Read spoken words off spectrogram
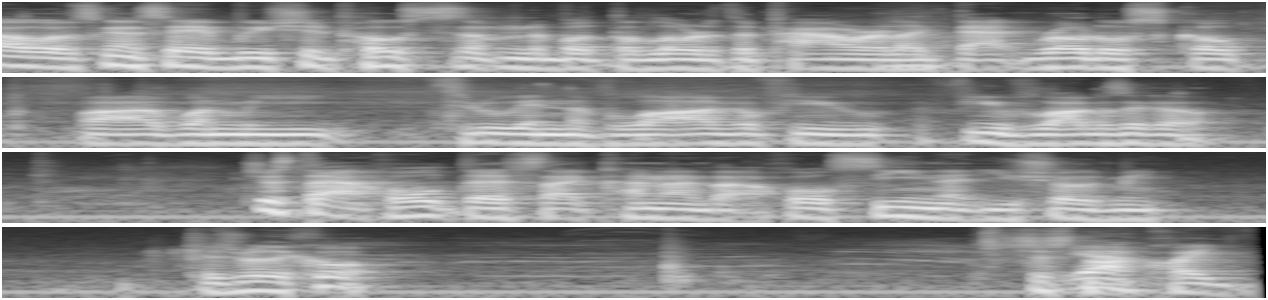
Oh, I was gonna say we should post something about the Lord of the Power, like that rotoscope uh, when we threw in the vlog a few a few vlogs ago. Just that whole this that kind of that whole scene that you showed me. It's really cool. It's just Yeah. not quite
